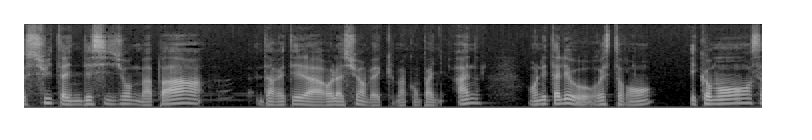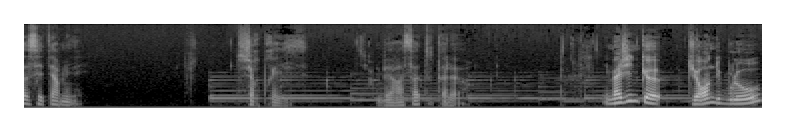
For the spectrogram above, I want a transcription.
suite à une décision de ma part d'arrêter la relation avec ma compagne Anne, on est allé au restaurant et comment ça s'est terminé? Surprise. On verra ça tout à l'heure. Imagine que tu rentres du boulot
